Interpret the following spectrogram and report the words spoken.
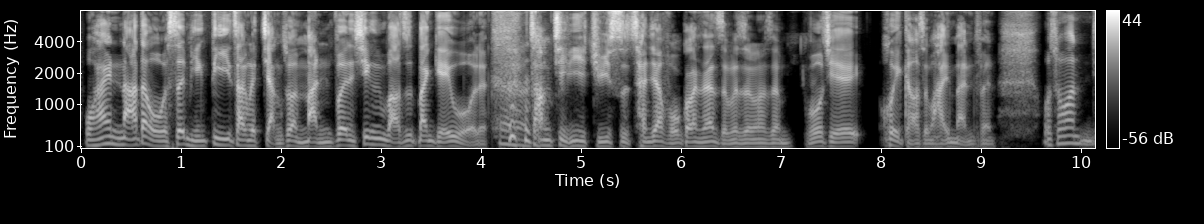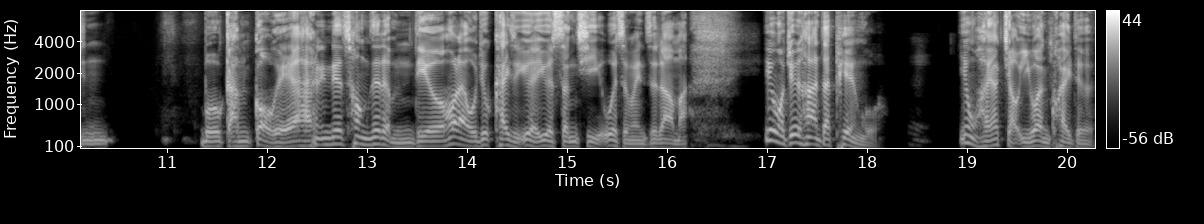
我还拿到我生平第一张的奖状，满分，幸运宝是颁给我的。张景义居士参加佛光山什么什么什么佛学会考什么还满分，我说你无感觉的呀，你那冲真的 唔丢。后来我就开始越来越生气，为什么你知道吗？因为我觉得他在骗我，因为我还要缴一万块的。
